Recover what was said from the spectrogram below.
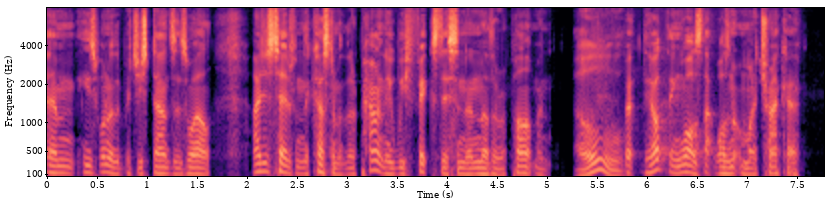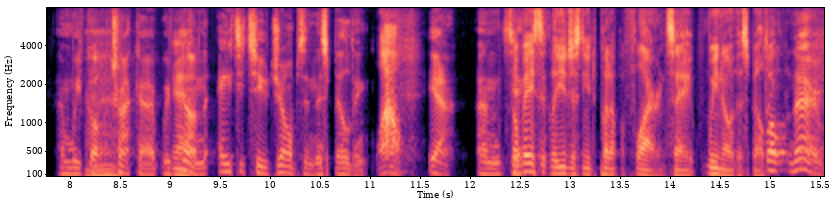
um, he's one of the British dads as well. I just heard from the customer that apparently we fixed this in another apartment. Oh. But the odd thing was that wasn't on my tracker, and we've got Ah. the tracker. We've Yeah. done 82 jobs in this building. wow. Yeah, and So yeah, basically, you just need to put up a flyer and say, "We know this building." well, no,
